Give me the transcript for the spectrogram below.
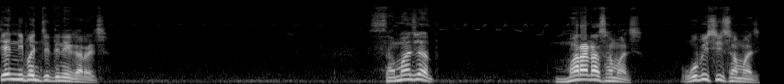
त्यांनी पंचायती नाही करायचे. समाजात मराठा समाज ओबीसी समाज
